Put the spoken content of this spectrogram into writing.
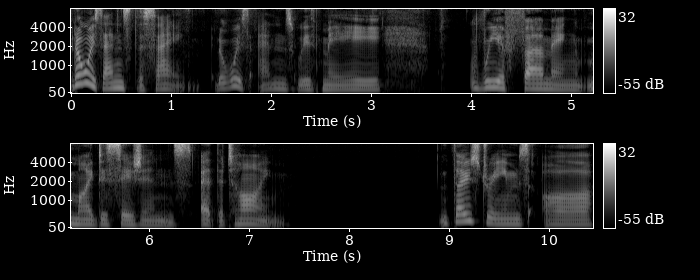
It always ends the same. It always ends with me reaffirming my decisions at the time. Those dreams are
